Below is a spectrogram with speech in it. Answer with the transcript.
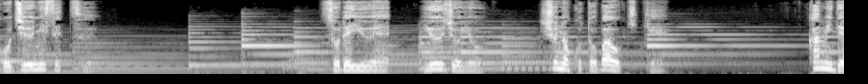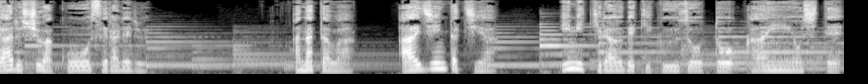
52節。それゆえ遊女よ主の言葉を聞け。神である主はこう仰せられる。あなたは愛人たちや意味嫌うべき偶像と会員をして、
